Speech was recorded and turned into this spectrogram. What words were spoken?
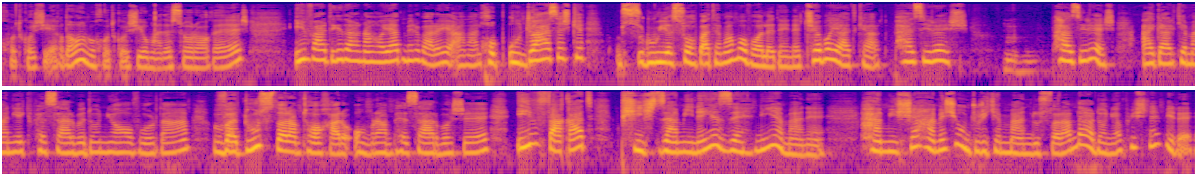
خودکشی اقدام به خودکشی اومده سراغش. این فرد دیگه در نهایت میره برای عمل. خب اونجا هستش که روی صحبت من با والدینه. چه باید کرد؟ پذیرش. پذیرش. اگر که من یک پسر به دنیا آوردم و دوست دارم تا آخر عمرم پسر باشه این فقط پیش زمینه ذهنی منه. همیشه همیشه اونجوری که من دوست دارم در دنیا پیش نمیره.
